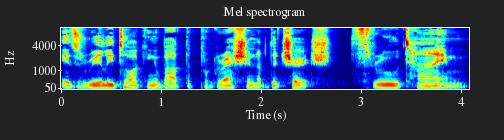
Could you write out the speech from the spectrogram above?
it's really talking about the progression of the church through time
